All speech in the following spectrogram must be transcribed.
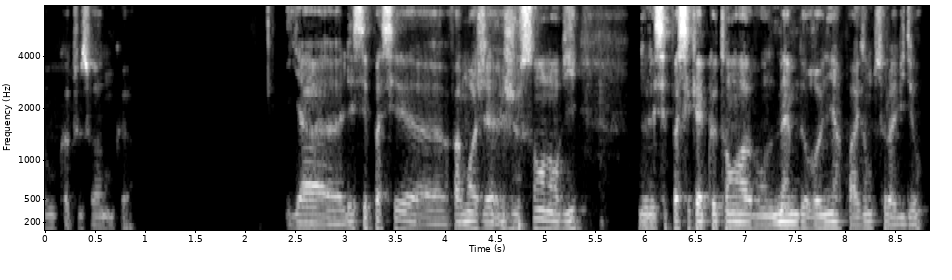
ou quoi que ce soit. Donc, euh, il y a laisser passer, euh, enfin moi je sens l'envie de laisser passer quelques temps avant même de revenir par exemple sur la vidéo.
